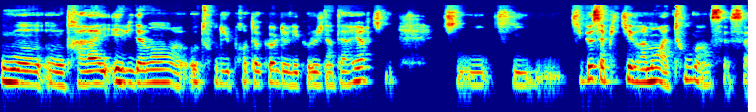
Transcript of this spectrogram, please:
où on, travaille évidemment autour du protocole de l'écologie d'intérieur qui, qui, qui, peut s'appliquer vraiment à tout. Hein. Ça,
